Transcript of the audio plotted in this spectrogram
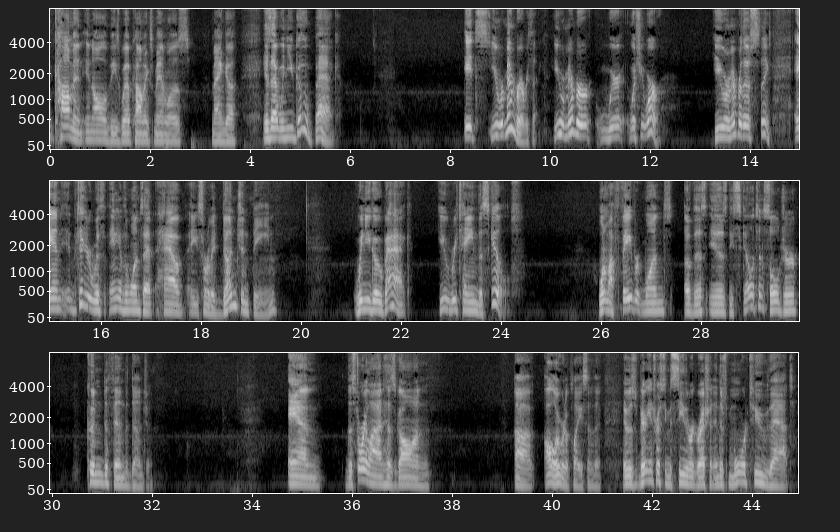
common in all of these web comics, manhwas, manga, is that when you go back, it's you remember everything. You remember where what you were. You remember those things. And in particular with any of the ones that have a sort of a dungeon theme, when you go back, you retain the skills. One of my favorite ones of this is the skeleton soldier couldn't defend the dungeon. And the storyline has gone uh, all over the place, and the, it was very interesting to see the regression. And there's more to that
